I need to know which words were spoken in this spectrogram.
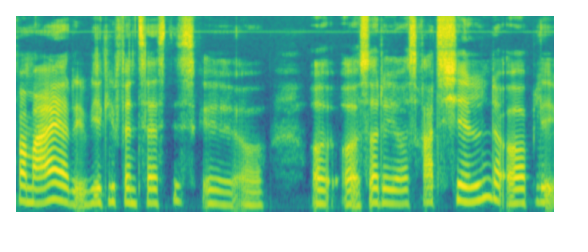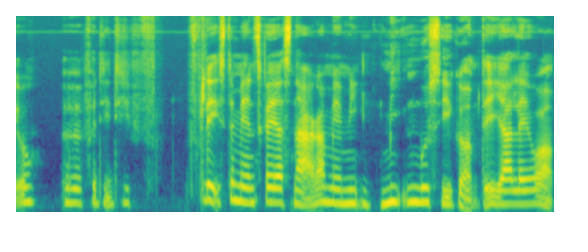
for mig er det virkelig fantastisk, øh, og, og, og så er det også ret sjældent at opleve, fordi de fleste mennesker, jeg snakker med min, min musik om, det jeg laver om,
